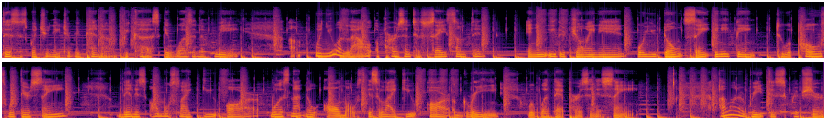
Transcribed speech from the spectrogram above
this is what you need to repent of because it wasn't of me. Um, when you allow a person to say something and you either join in or you don't say anything to oppose what they're saying, then it's almost like you are, well, it's not no almost, it's like you are agreeing with what that person is saying. I want to read this scripture,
